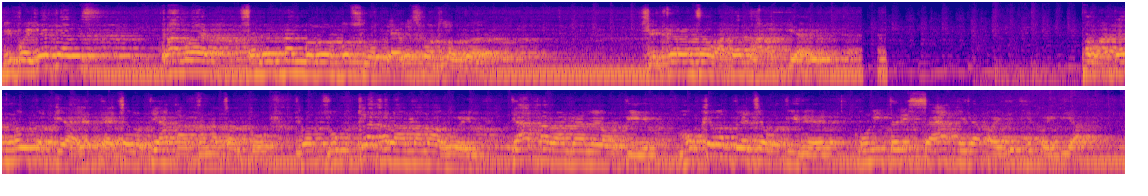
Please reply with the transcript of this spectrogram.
मी पहिल्या त्यावेळेस कामगार संघटनांबरोबर बसलो त्यावेळेस म्हटलं होतं शेतकऱ्यांचा वाटा दहा टक्के आहे. वाटा नऊ टक्के आहे त्याच्यावरती हा कारखाना चालतो. तेव्हा जो कुठला करारनामा होईल त्या करारनाम्यावरती मुख्यमंत्र्याच्या वतीने कोणीतरी सॅप केल्या पाहिजेत हे पहिली आहे.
